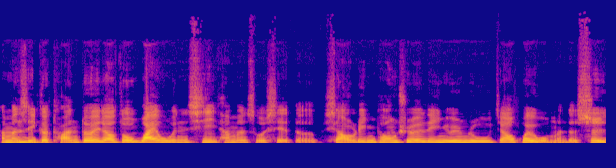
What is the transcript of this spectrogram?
他们是一个团队，叫做歪文系，他们所写的《小林同学林云如教会我们的事》。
